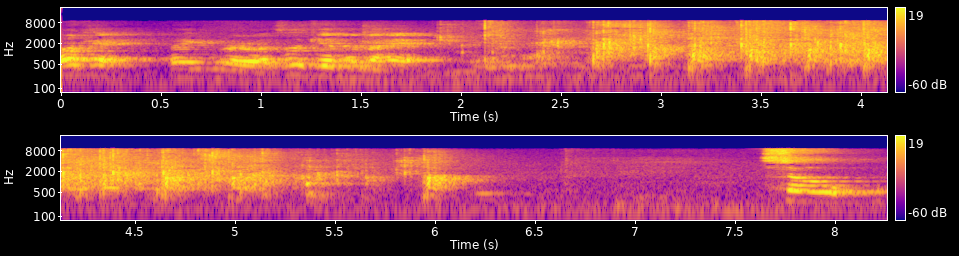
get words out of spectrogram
Okay, thank you very much. Let's give him a hand. So,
